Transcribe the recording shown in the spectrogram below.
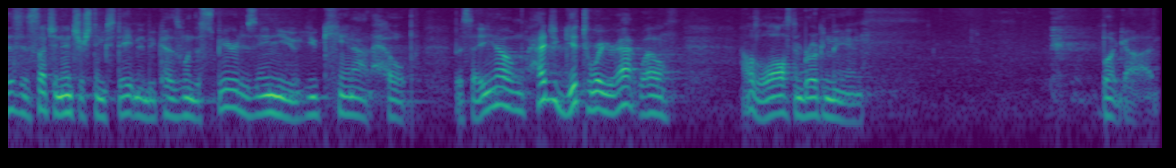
This is such an interesting statement because when the Spirit is in you, you cannot help but say, you know, how'd you get to where you're at? Well, I was a lost and broken man. But God.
